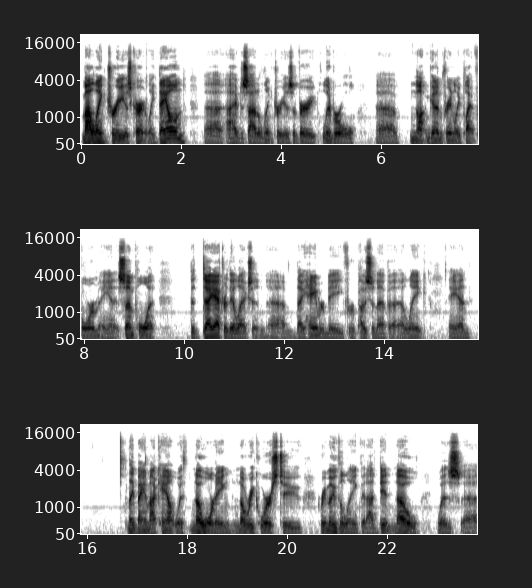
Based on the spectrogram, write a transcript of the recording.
My Linktree is currently down. Uh, I have decided Linktree is a very liberal, uh, not gun friendly platform. And at some point, the day after the election, um, they hammered me for posting up a, a, link and they banned my account with no warning, no recourse to remove the link that I didn't know was uh,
